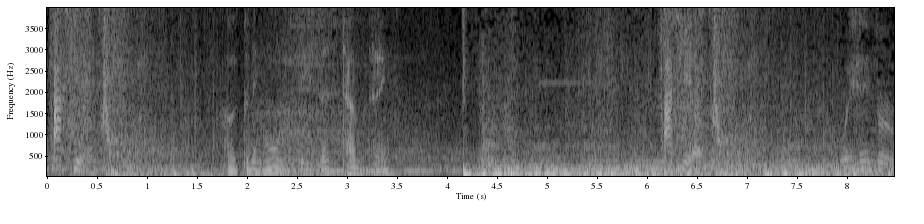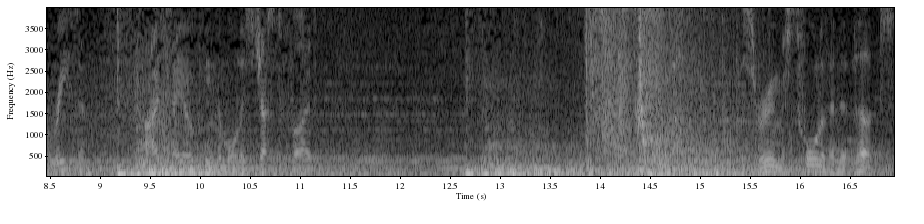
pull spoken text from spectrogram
Accio! Opening all of these is tempting. Accio! We're here for a reason. I'd say opening them all is justified. This room is taller than it looks.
